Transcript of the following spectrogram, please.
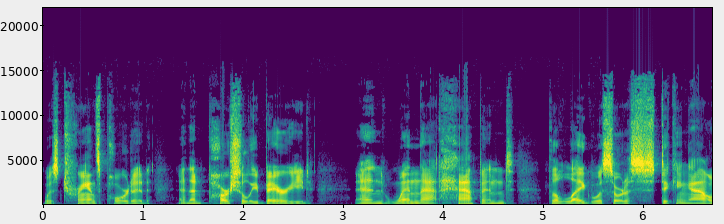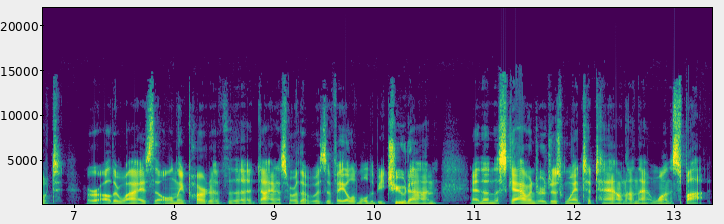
was transported, and then partially buried. And when that happened, the leg was sort of sticking out, or otherwise the only part of the dinosaur that was available to be chewed on. And then the scavenger just went to town on that one spot.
